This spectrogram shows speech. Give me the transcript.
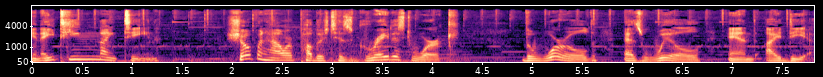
In 1819, Schopenhauer published his greatest work, The World as Will and Idea.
